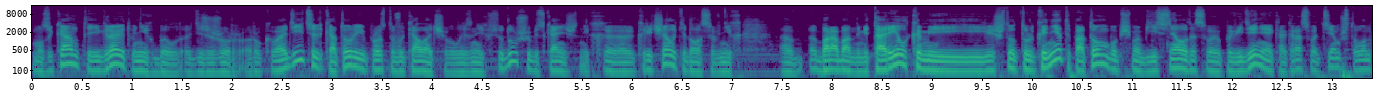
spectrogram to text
Музыканты играют, у них был дирижер-руководитель, который просто выколачивал из них всю душу, бесконечно их э, кричал, кидался в них э, барабанными тарелками и что только нет, и потом, в общем, объяснял это свое поведение как раз вот тем, что он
